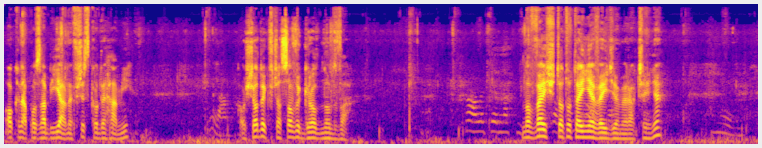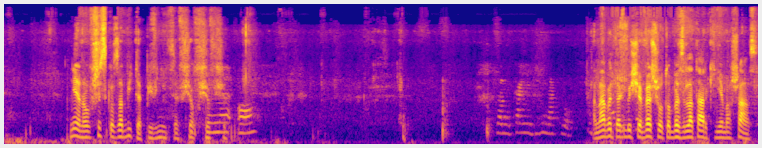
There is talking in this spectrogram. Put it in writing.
okna pozabijane, wszystko dechami. Ośrodek wczasowy Grodno 2. No wejść to tutaj nie wejdziemy raczej, nie? Nie no, wszystko zabite, piwnice, wsio, wsio, wsio. O. Zamykanie drzwi na klucz. A nawet jakby się weszło, to bez latarki nie ma szans.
